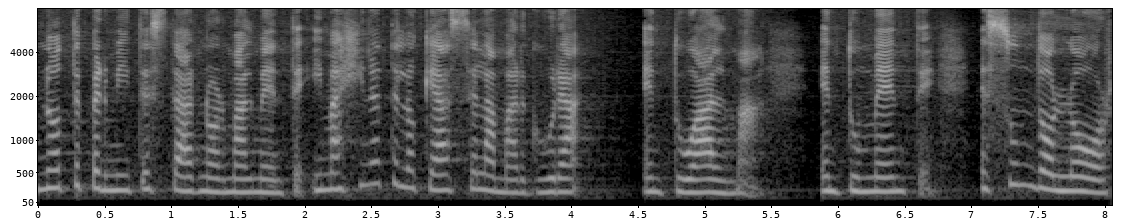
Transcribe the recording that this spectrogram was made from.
no te permite estar normalmente. Imagínate lo que hace la amargura en tu alma, en tu mente. Es un dolor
